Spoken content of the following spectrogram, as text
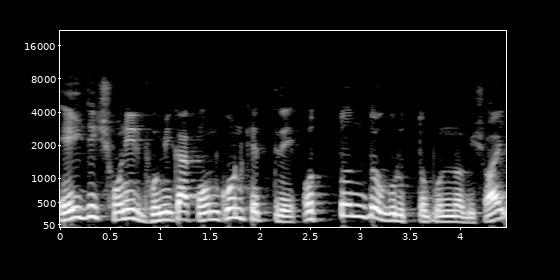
এই যে শনির ভূমিকা কোন কোন ক্ষেত্রে অত্যন্ত গুরুত্বপূর্ণ বিষয়,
